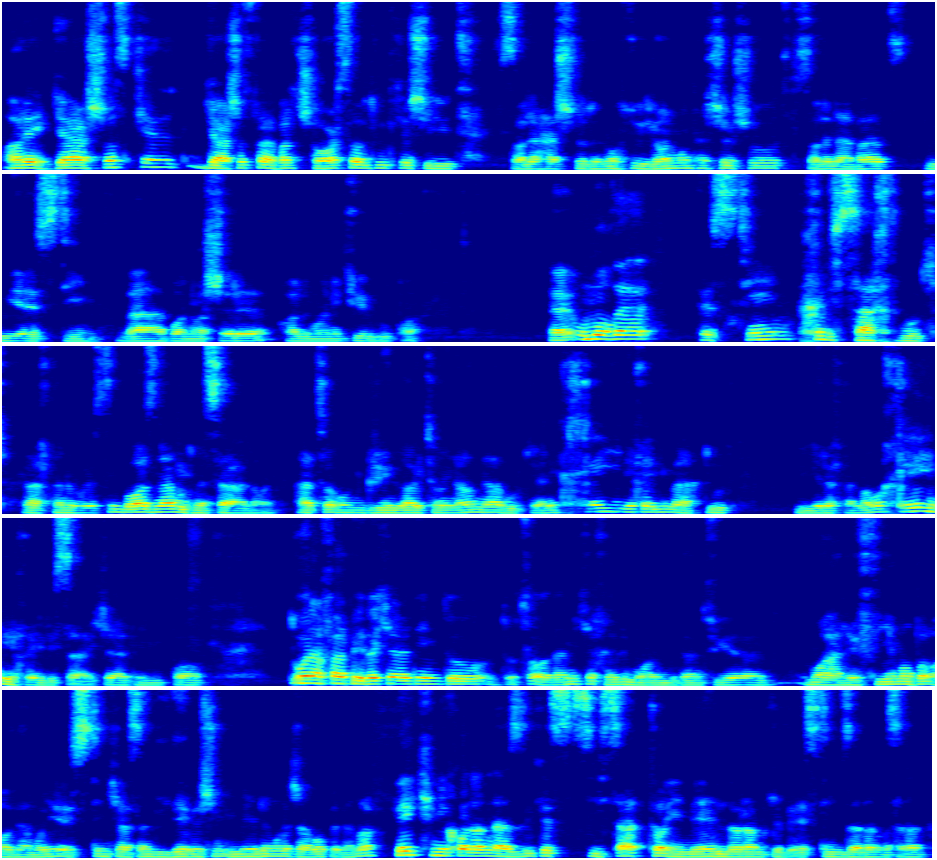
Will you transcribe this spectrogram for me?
آره گرشاس که گرشاس تو اول چهار سال طول کشید. سال 89 تو ایران منتشر شد سال 90 روی استیم و با ناشر آلمانی توی اروپا. اون موقع استیم خیلی سخت بود رفتن رو استیم باز نبود مثل الان. حتی اون گرین لایت و اینا هم نبود. یعنی خیلی خیلی محدود می‌گرفتن. ما خیلی خیلی سعی کردیم با دو نفر پیدا کردیم دو, دو تا آدمی که خیلی مهم بودن توی معرفی ما به آدمای Steam که اصلا دیده بشیم ایمیلمون رو جواب بدن. من فکر می‌کنم نزدیک 300 تا ایمیل دارم که به Steam زدم مثلا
